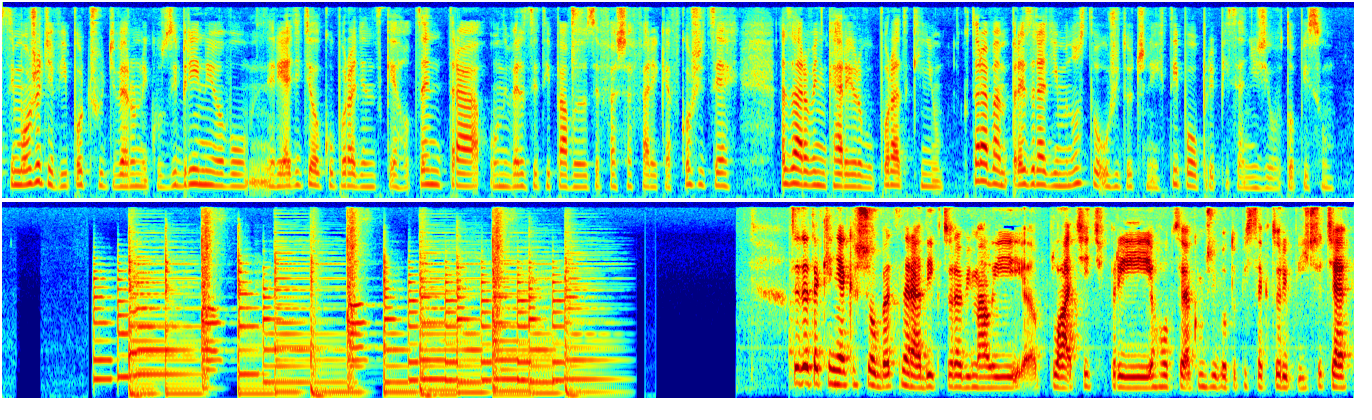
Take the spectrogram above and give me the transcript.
si môžete vypočuť Veroniku Zibríniovú, riaditeľku poradenského centra Univerzity Pavla Jozefa Šafarika v Košiciach a zároveň kariérovú poradkyňu, ktorá vám prezradí množstvo užitočných typov pri písaní životopisu. Teda také nejaké všeobecné rady, ktoré by mali platiť pri hociakom životopise, ktorý píšete.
